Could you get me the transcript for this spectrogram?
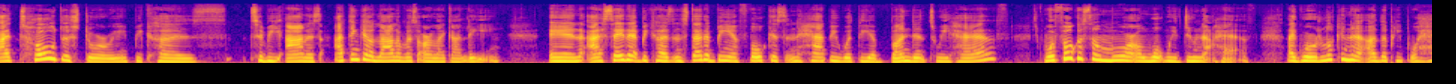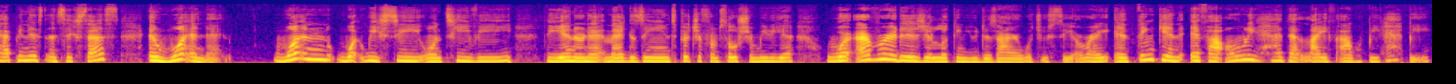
I told the story because, to be honest, I think a lot of us are like Ali. And I say that because instead of being focused and happy with the abundance we have, we're focusing more on what we do not have. Like we're looking at other people's happiness and success and wanting that wanting what we see on TV, the internet, magazines, picture from social media, wherever it is you're looking, you desire what you see, all right? And thinking, if I only had that life, I would be happy.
